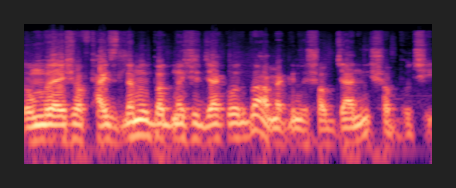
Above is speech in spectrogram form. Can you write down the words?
তোমরা এইসব ফাইজলামি, বদমাইশি যা করব, আমরা কিন্তু সব জানি, সব বুঝি।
